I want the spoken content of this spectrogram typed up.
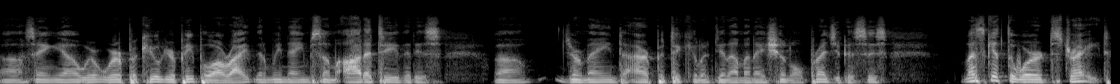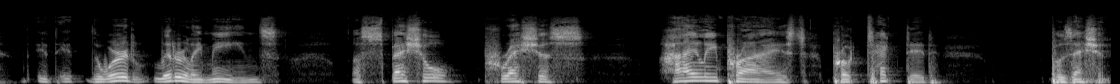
uh, saying, yeah, we're, we're peculiar people, all right. Then we name some oddity that is uh, germane to our particular denominational prejudices. Let's get the word straight. It, it, the word literally means a special, precious, highly prized, protected possession.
